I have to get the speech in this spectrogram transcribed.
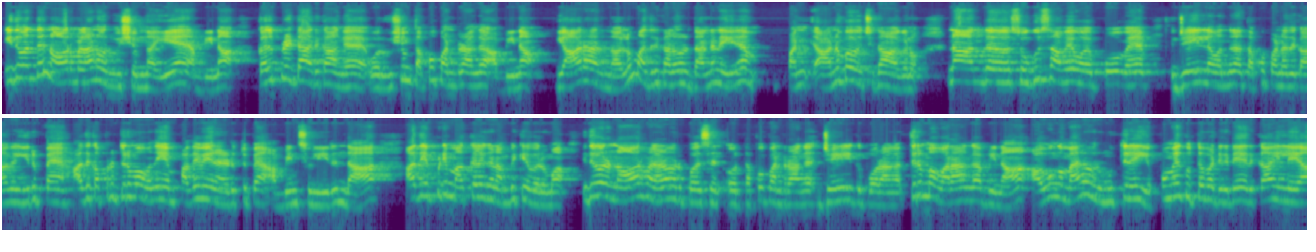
இது வந்து நார்மலான ஒரு விஷயம் தான் ஏன் அப்படின்னா கல்பிரிட்டா இருக்காங்க ஒரு விஷயம் தப்பு பண்றாங்க அப்படின்னா யாரா இருந்தாலும் அதற்கான ஒரு தண்டனையை பண் அனுபவிச்சு தான் ஆகணும். நான் அந்த சொகுசாவே போவேன். ஜெயிலில் வந்து நான் தப்பு பண்ணதுக்காக இருப்பேன். அதுக்கப்புறம் திரும்ப வந்து என் பதவியை நான் எடுத்துப்பேன் அப்படின்னு சொல்லி இருந்தா அது எப்படி மக்களுக்கு நம்பிக்கை வருமா? இது ஒரு நார்மலான ஒரு பர்சன் ஒரு தப்பு பண்றாங்க ஜெயிலுக்கு போறாங்க திரும்ப வராங்க அப்படின்னா அவங்க மேல ஒரு முத்திரை எப்பவுமே குத்தப்பட்டுக்கிட்டே இருக்கா இல்லையா?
